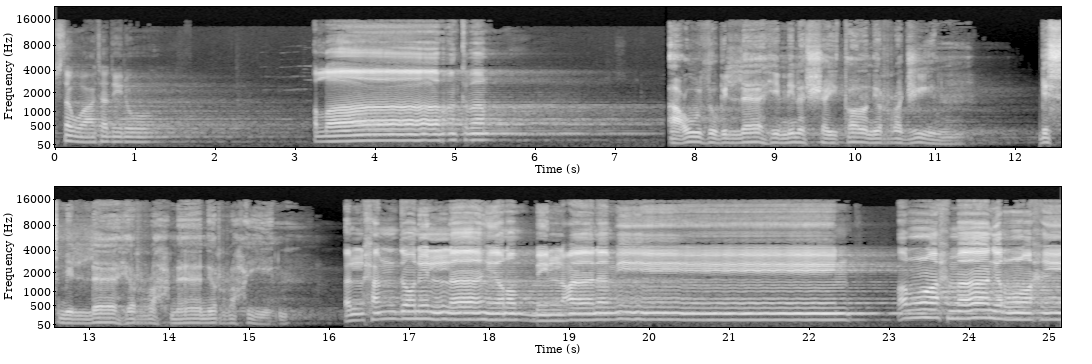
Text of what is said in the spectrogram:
استووا اعتدلوا الله أكبر. أعوذ بالله من الشيطان الرجيم. بسم الله الرحمن الرحيم. الحمد لله رب العالمين. الرحمن الرحيم.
